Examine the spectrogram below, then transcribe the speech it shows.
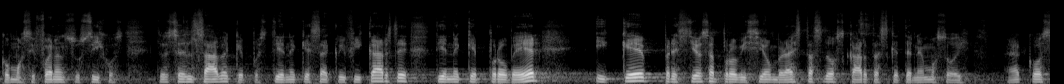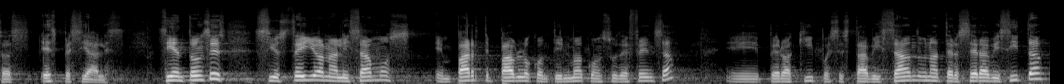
como si fueran sus hijos. Entonces él sabe que pues tiene que sacrificarse, tiene que proveer. Y qué preciosa provisión, ¿verdad? Estas dos cartas que tenemos hoy, cosas especiales. Sí, entonces, si usted y yo analizamos en parte Pablo continúa con su defensa, eh, pero aquí pues está avisando una tercera visita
